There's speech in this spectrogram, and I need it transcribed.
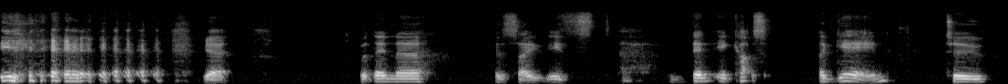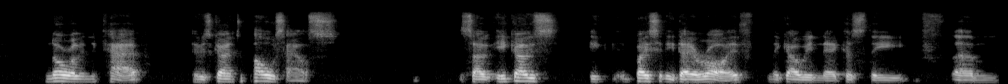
yeah. yeah. But then, uh, as I say, it's then it cuts again to Norrell in the cab who's going to Paul's house. So he goes, he, basically, they arrive, they go in there because the um,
